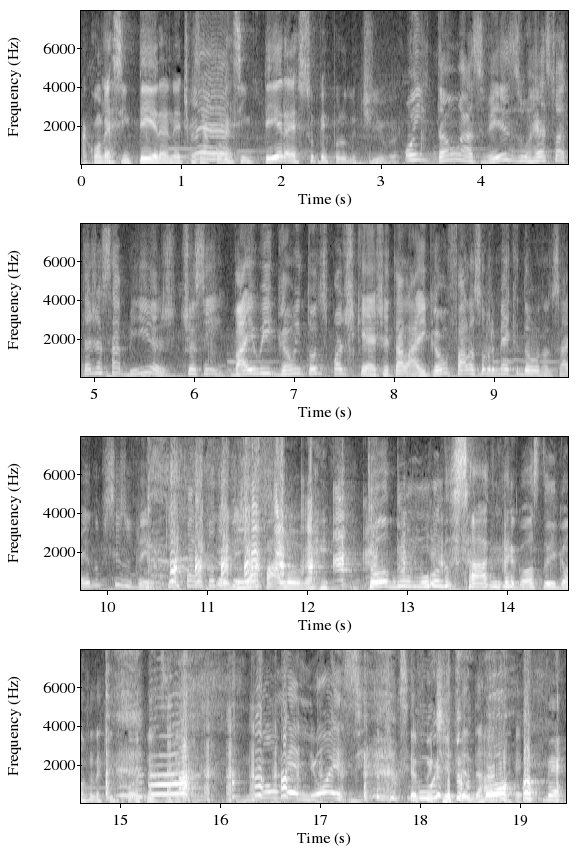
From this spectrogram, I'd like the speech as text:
A conversa inteira, né? Tipo assim, É. a conversa inteira é super produtiva. Ou então, às vezes, o resto eu até já sabia. Tipo assim, vai o Igão em todos os podcasts. Aí tá lá, Igão fala sobre McDonald's. Aí eu não preciso ver, porque ele fala toda Ele vez. já falou, velho. Todo mundo sabe o negócio do Igão no McDonald's. No melhor exemplo que você podia ter Muito dado, velho.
